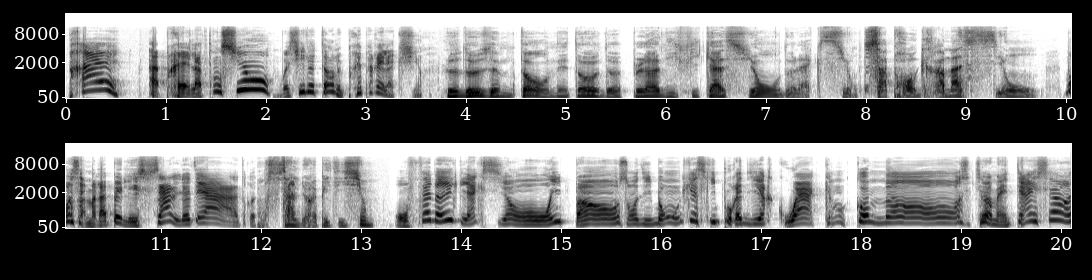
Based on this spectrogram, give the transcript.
Prêt Après l'attention, voici le temps de préparer l'action. Le deuxième temps en est un de planification de l'action, sa programmation. Moi, ça me rappelle les salles de théâtre. En salle de répétition. On fabrique l'action, on y pense, on dit bon, qu'est-ce qui pourrait dire quoi, quand, comment C'est vraiment intéressant,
